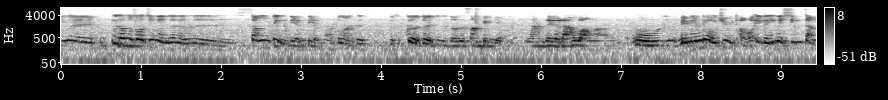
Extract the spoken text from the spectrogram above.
因为不得不说，今年真的是伤病连连啊，不管是就是各队，就是都是伤病连连。你看这个篮网啊，五明明六巨头，一个因为心脏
